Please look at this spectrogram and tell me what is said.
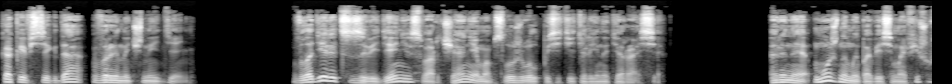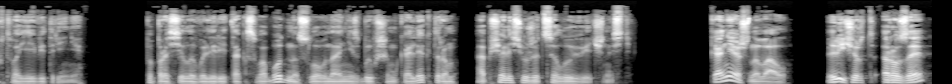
как и всегда в рыночный день. Владелец заведения с ворчанием обслуживал посетителей на террасе. «Рене, можно мы повесим афишу в твоей витрине?» Попросила Валерий так свободно, словно они с бывшим коллектором общались уже целую вечность. «Конечно, Вал. Ричард Розе?»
